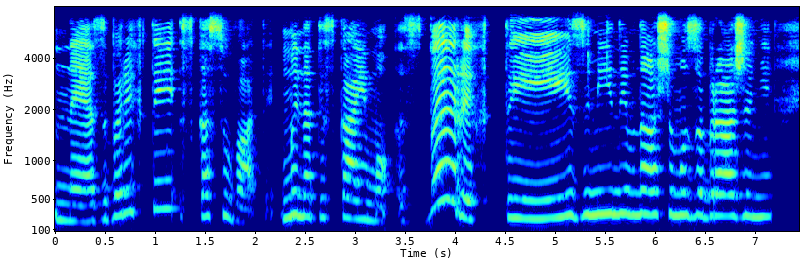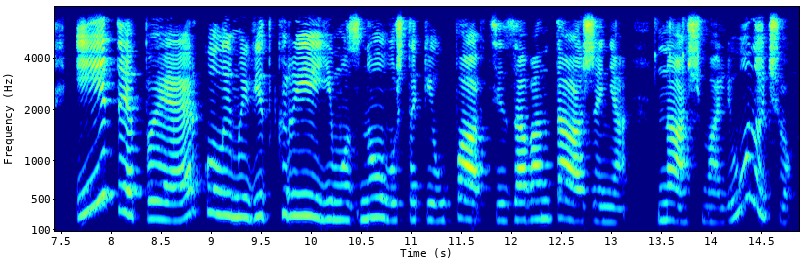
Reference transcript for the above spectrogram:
не зберегти, скасувати. Ми натискаємо Зберегти зміни в нашому зображенні. І тепер, коли ми відкриємо знову ж таки у папці завантаження наш малюночок,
